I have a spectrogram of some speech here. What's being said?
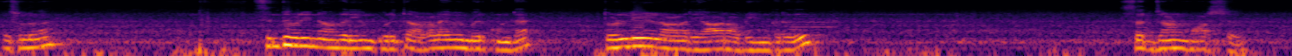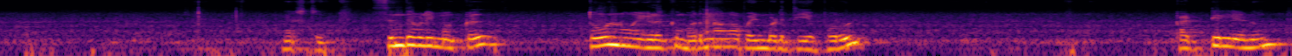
இது சொல்லுங்கள் சிந்துவெளி நாகரிகம் குறித்து அகலாய்வு மேற்கொண்ட தொல்லியலாளர் யார் அப்படிங்கிறது? சர் ஜான் மார்ஷல் நெக்ஸ்ட்டு சிந்துவெளி மக்கள் தோல் நோய்களுக்கு மருந்தாக பயன்படுத்திய பொருள் கட்டில் எனும்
